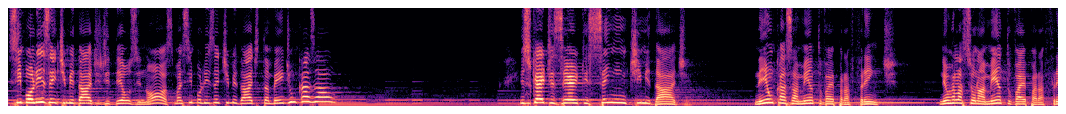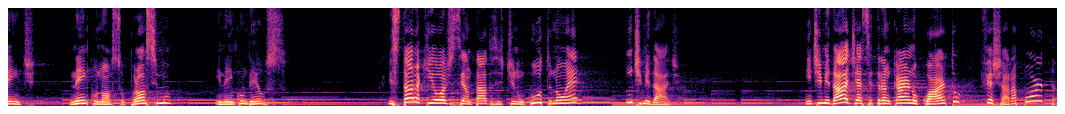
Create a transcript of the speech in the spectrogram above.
Simboliza a intimidade de Deus e nós, mas simboliza a intimidade também de um casal. Isso quer dizer que sem intimidade, nenhum casamento vai para frente, nenhum relacionamento vai para frente, nem com o nosso próximo e nem com Deus. Estar aqui hoje sentado assistindo um culto não é intimidade. Intimidade é se trancar no quarto e fechar a porta.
